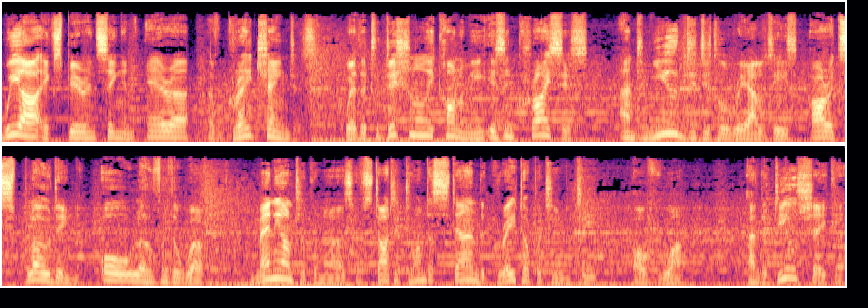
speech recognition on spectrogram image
We are experiencing an era of great changes where the traditional economy is in crisis and new digital realities are exploding all over the world. Many entrepreneurs have started to understand the great opportunity of One and the DealShaker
